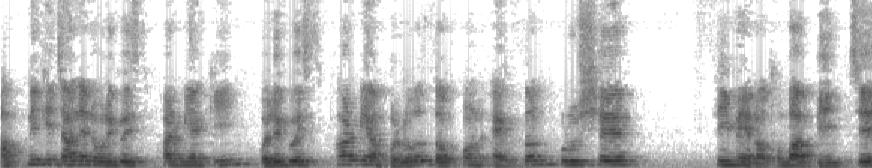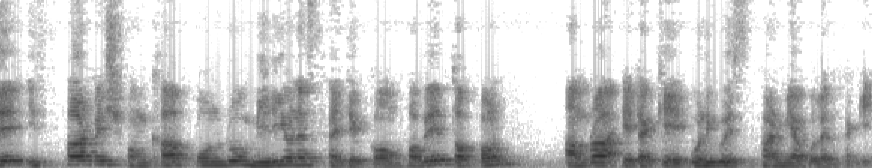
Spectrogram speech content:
আপনি কি জানেন অলিগোস্পার্মিয়া কি? অলিগোস্পার্মিয়া হলো যখন একজন পুরুষের সিমেন অথবা বীর্যে স্পার্মের সংখ্যা পনেরো মিলিয়নের সাইতে কম হবে, তখন আমরা এটাকে অলিগোস্পার্মিয়া বলে থাকি।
